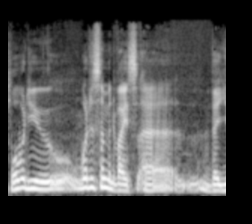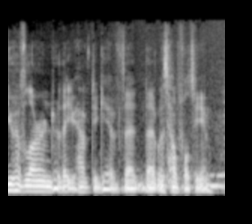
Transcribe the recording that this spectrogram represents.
What would you, what is some advice uh, that you have learned or that you have to give that, that was helpful to you?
